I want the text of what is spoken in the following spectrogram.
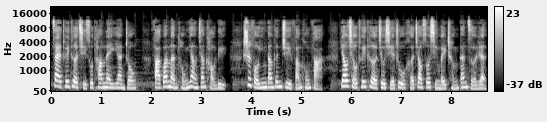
在推特起诉汤内一案中，法官们同样将考虑是否应当根据反恐法要求推特就协助和教唆行为承担责任。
